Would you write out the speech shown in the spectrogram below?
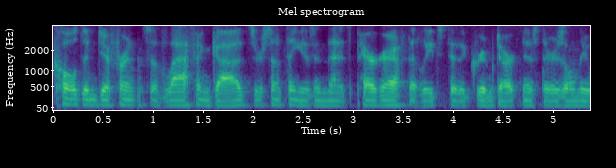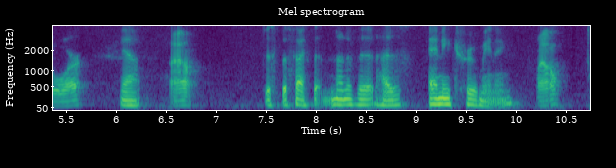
cold indifference of laughing gods or something? Isn't that paragraph that leads to the grim darkness? There is only war. Yeah. Wow. Just the fact that none of it has any true meaning. Well,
